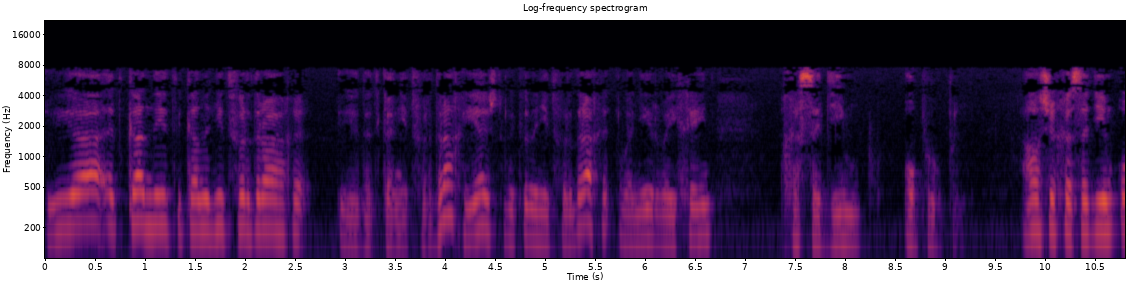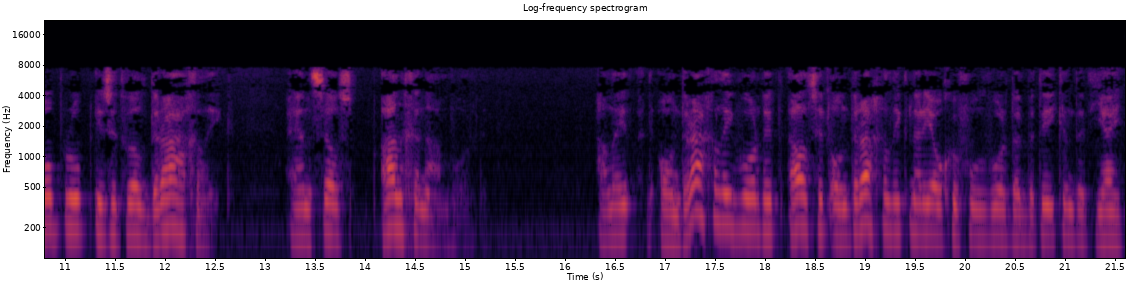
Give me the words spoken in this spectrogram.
Ja, het kan niet, ik kan het niet verdragen. Ja, dat kan niet verdragen, juist, we kunnen niet verdragen wanneer wij geen chassadim oproepen. Als je chassadim oproept, is het wel draaglijk. En zelfs aangenaam worden. Alleen ondraaglijk wordt het, als het ondraaglijk naar jouw gevoel wordt, dat betekent dat jij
